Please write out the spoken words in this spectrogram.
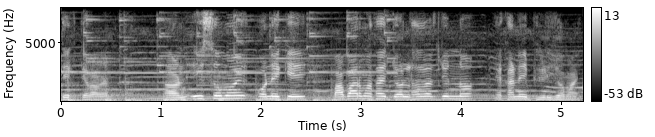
দেখতে পাবেন। কারণ এই সময় অনেকে বাবার মাথায় জল ঢালার জন্য এখানে ভিড় জমায়।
